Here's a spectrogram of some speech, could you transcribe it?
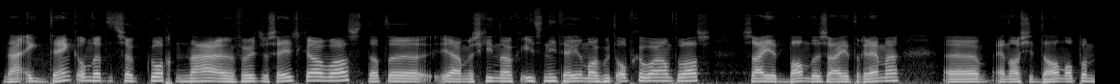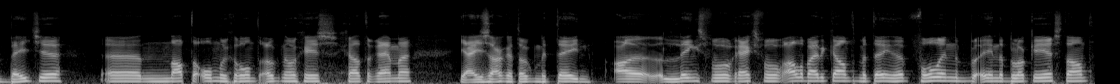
Nou, ik denk omdat het zo kort na een virtual safety car was, dat eh ja, misschien nog iets niet helemaal goed opgewarmd was. Zij het banden, zij het remmen. Ehm, en als je dan op een beetje eh, natte ondergrond ook nog eens gaat remmen. Ja, je zag het ook meteen. eh, links voor, rechts voor, allebei de kanten meteen hup, vol in de, in de blokkeerstand.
